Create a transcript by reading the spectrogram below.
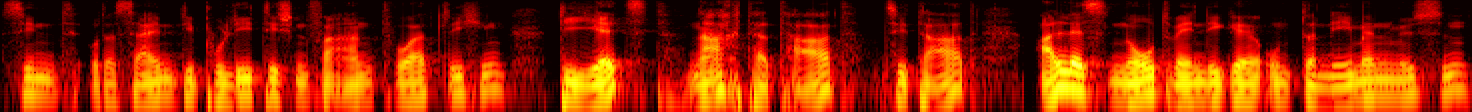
sind oder seien die politischen Verantwortlichen, die jetzt nach der Tat, Zitat, alles Notwendige unternehmen müssen,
